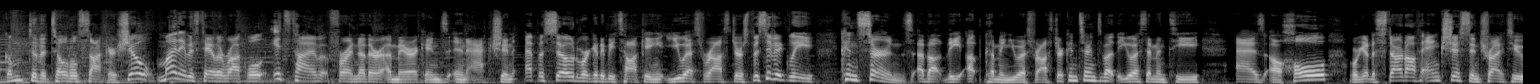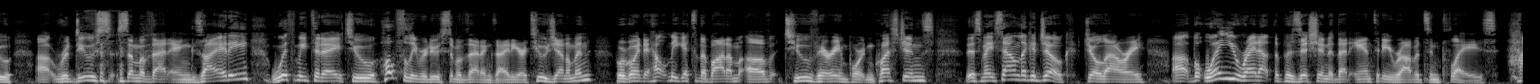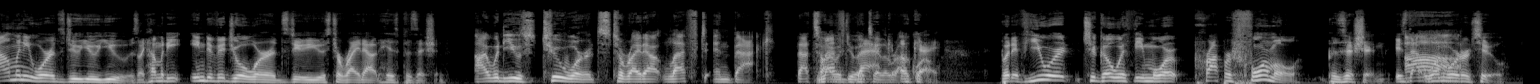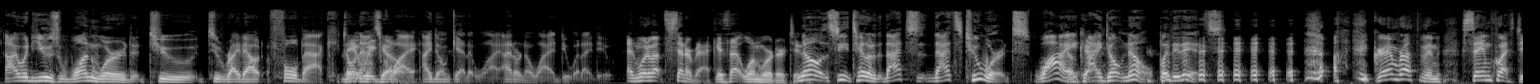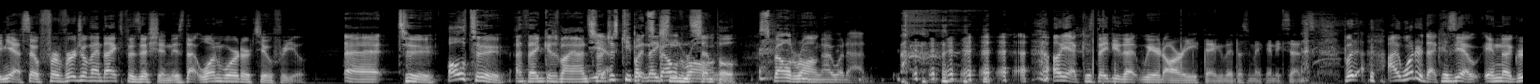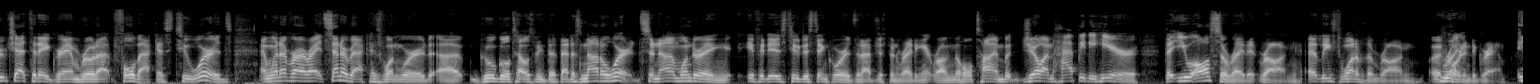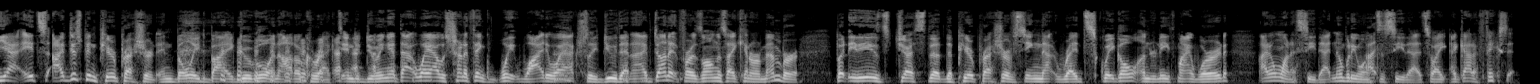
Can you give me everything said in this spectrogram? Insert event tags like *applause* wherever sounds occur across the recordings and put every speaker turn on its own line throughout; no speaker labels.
Welcome to the Total Soccer Show. My name is Taylor Rockwell. It's time for another Americans in Action episode. We're going to be talking U.S. roster, specifically concerns about the upcoming U.S. roster, concerns about the USMNT as a whole. We're going to start off anxious and try to uh, reduce *laughs* some of that anxiety. With me today to hopefully reduce some of that anxiety are two gentlemen who are going to help me get to the bottom of two very important questions. This may sound like a joke, Joe Lowry, uh, but when you write out the position that Antonee Robinson plays, how many words do you use? Like, how many individual words do you use to write out his position?
I would use two words to write out left and back. That's how I would do
back,
it, Taylor Rockwell.
Okay. But if you were to go with the more proper formal position, is that one
Ah.
word or two?
I would use one word to to write out fullback. Don't
There
ask why. I don't get it why. I don't know why I do what I do.
And what about center back? Is that one word or two?
No, see, Taylor, that's that's two words. Why?
Okay.
I don't know, but it is. *laughs* *laughs*
Graham Ruthven, same question. Yeah. So for Virgil van Dijk's position, is that one word or two for you?
Uh, two. All two, I think, is my answer.
Yeah,
Just keep it nice and
wrong.
simple.
Spelled wrong, I would add. *laughs*
Oh yeah, because they do that weird RE thing that doesn't make any sense. But I wondered that because yeah, in the group chat today, Graham wrote out fullback as two words, and whenever I write center back as one word, uh, Google tells me that that is not a word. So now I'm wondering if it is two distinct words, and I've just been writing it wrong the whole time. But Joe, I'm happy to hear that you also write it wrong, at least one of them wrong, according
Right.
to Graham.
Yeah, it's I've just been peer pressured and bullied by Google and autocorrect into doing it that way. I was trying to think, wait, why do I actually do that? And I've done it for as long as I can remember, but it is just the the peer pressure of seeing that red squiggle underneath my word. I don't want to see that. Nobody wants to see that, so I, I got to fix it.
